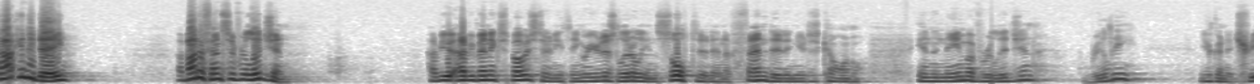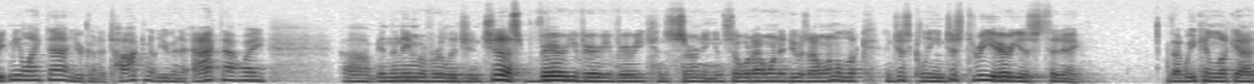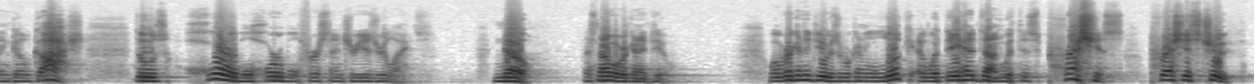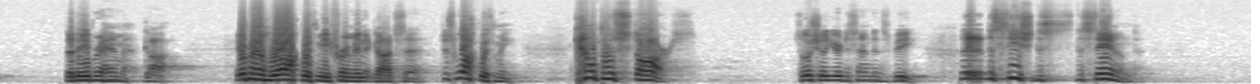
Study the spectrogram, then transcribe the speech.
talking today about offensive religion. Have you, have you been exposed to anything where you're just literally insulted and offended and you're just going, in the name of religion? Really? You're going to treat me like that? You're going to talk to me? You're going to act that way? Um, in the name of religion. Just very, very, very concerning. And so, what I want to do is, I want to look and just glean just three areas today that we can look at and go, gosh, those horrible, horrible first century Israelites. No, that's not what we're going to do. What we're going to do is we're going to look at what they had done with this precious, precious truth that Abraham got. Abraham, walk with me for a minute, God said. Just walk with me. Count those stars. So shall your descendants be. The, sea, the, the sand.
